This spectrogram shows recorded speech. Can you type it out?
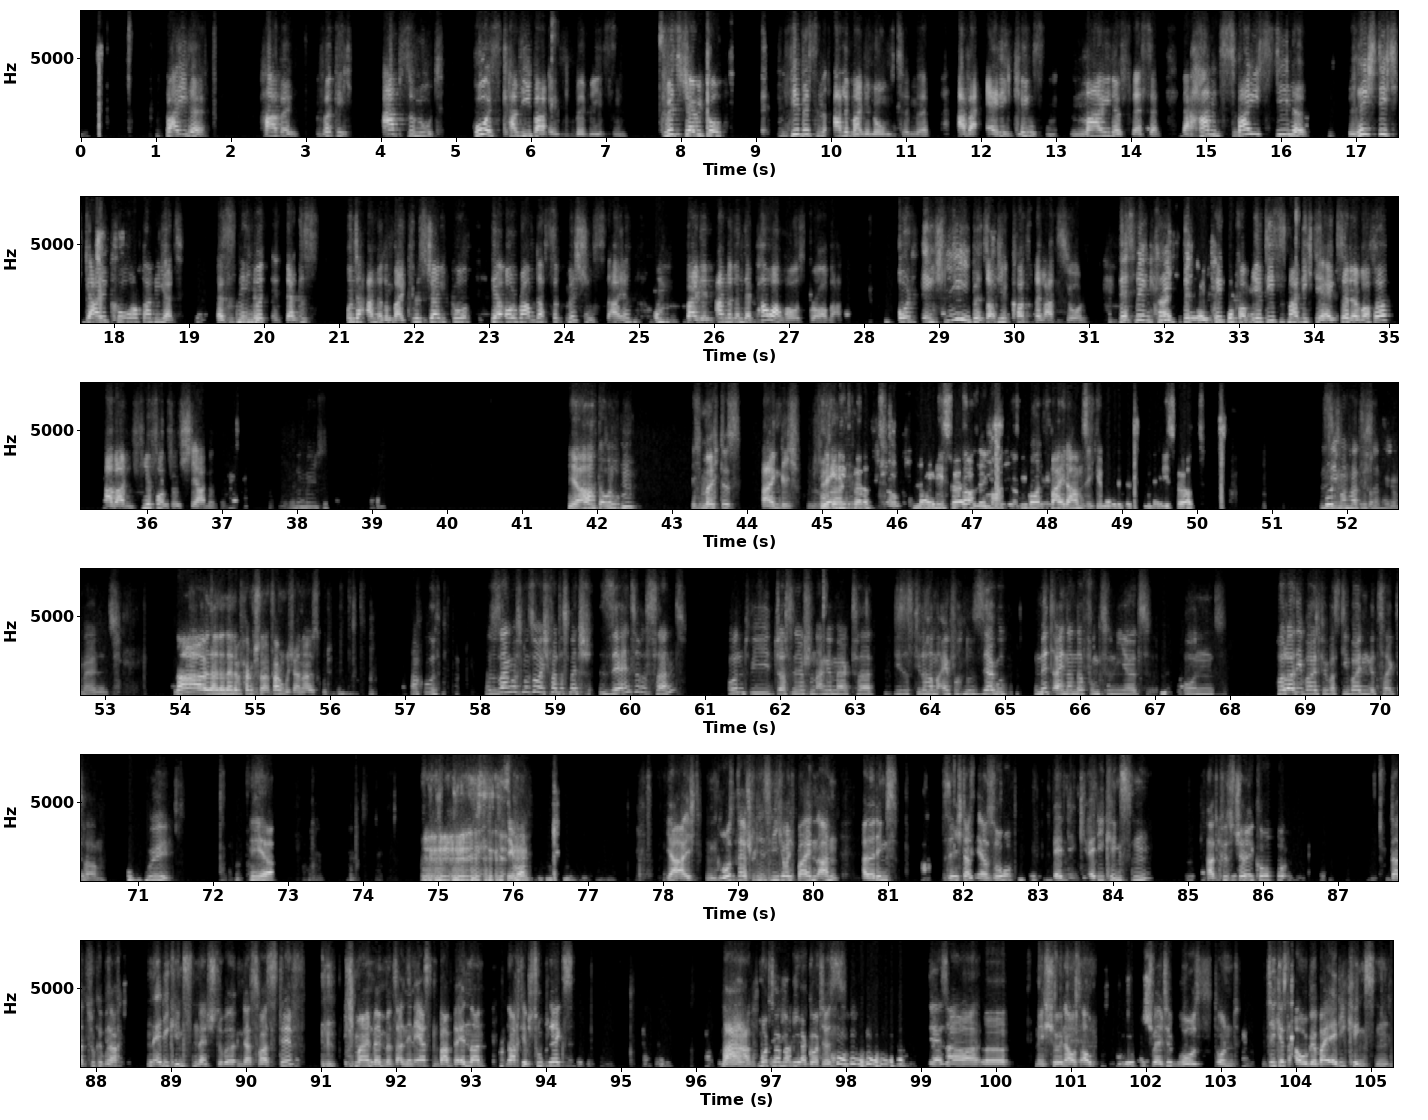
beide haben wirklich absolut hohes Kaliber bewiesen. Chris Jericho, wir wissen alle meine Lobeshymne, aber Eddie Kingston, meine Fresse, da haben zwei Stile richtig geil kooperiert. Das ist nicht nur, das ist unter anderem bei Chris Jericho der Allrounder Submission Style und bei den anderen der Powerhouse Brawler. Und ich liebe solche Konstellationen. Deswegen kriegt, kriegt er von mir dieses Mal nicht die Hexe der Woche, aber ein 4 von 5 Sterne. Ja, da unten. Ich möchte es eigentlich so Ladies sagen, first. Ladies first. Simon. Simon, beide haben sich gemeldet. Ladies first. Simon hat sich länger gemeldet. Na, nein, nein, nein, fang schon an, fang ruhig an, alles gut. Ach gut. Also sagen wir es mal so, ich fand das Match sehr interessant. Und wie Justin ja schon angemerkt hat, diese Stile haben einfach nur sehr gut miteinander funktioniert. Und holla die Waldfee, was die beiden gezeigt haben. Ui. Ja. Simon? Ja, ich, einen großen Teil schließe ich mich euch beiden an. Allerdings sehe ich das eher so, Eddie, Eddie Kingston hat Chris Jericho dazu gebracht, ein Eddie Kingston-Match zu wirken. Das war stiff. Ich meine, wenn wir uns an den ersten Bump erinnern, nach dem Suplex, ah, Nein, Mutter Maria Gottes, der sah äh, nicht schön aus. Auch geschwellte Brust und dickes Auge bei Eddie Kingston.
